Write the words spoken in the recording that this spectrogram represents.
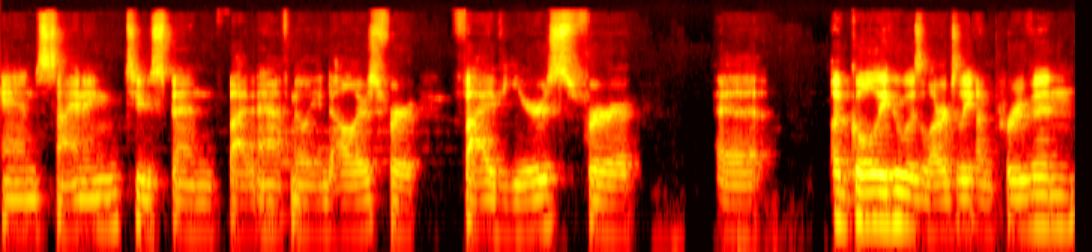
panned signing to spend five and a half million dollars for five years for uh, a goalie who was largely unproven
